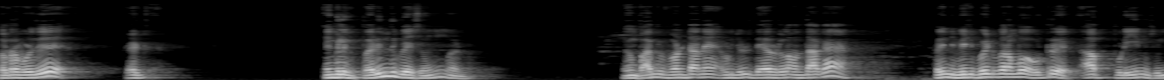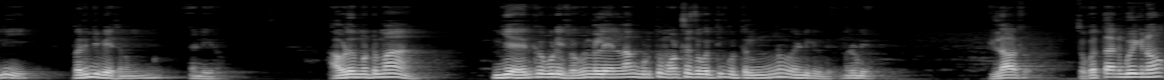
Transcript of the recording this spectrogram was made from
சொல்கிற பொழுது எங்களுக்கு பரிந்து பேசவும் வேண்டும். இவன் பாப்பி பண்ணிட்டானே அப்படின்னு சொல்லி தேவர்கள்லாம் வந்தாக்க பரிஞ்சு பேசி போயிட்டு போகிறான் போ விட்டுரு அப்படின்னு சொல்லி பரிஞ்சு பேசணும்னு வேண்டிக்கிறோம் அவ்வளவு மட்டுமா இங்கே இருக்கக்கூடிய சுகங்களையெல்லாம் கொடுத்து மோட்ச சுகத்தையும் கொடுத்துடணும்னு வேண்டிக்கிறது மறுபடியும். எல்லா சுகத்தை அனுபவிக்கணும்.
